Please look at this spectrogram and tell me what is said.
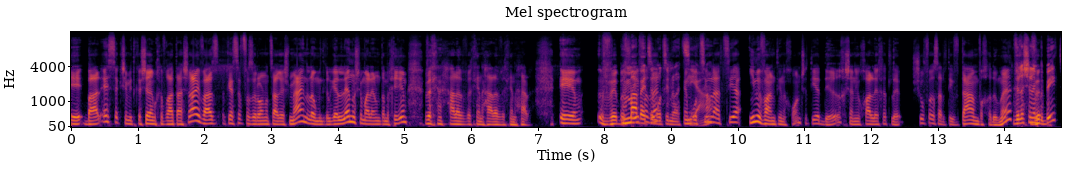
לבעל עסק שמתקשר עם חברת האשראי, ואז הכסף הזה לא נוצר יש מאין, אלא הוא מתגלגל אלינו, שמעלה לנו את המחירים, וכן הלאה וכן הלאה וכן הלאה. ומה בעצם הזה, רוצים להציע? הם רוצים להציע, אם הבנתי נכון, שתהיה דרך שאני אוכל ללכת לשופרסל, טיב טעם וכדומה. ולשלם בביט?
